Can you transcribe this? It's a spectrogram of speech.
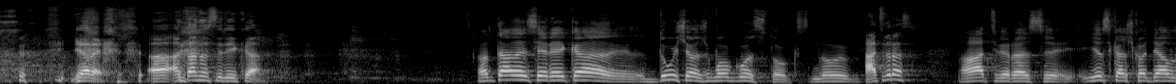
Gerai. Antanas Reika. Antanas Reika, dušio žmogus toks, nu, Atviras? atviras. Jis kažkodėl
